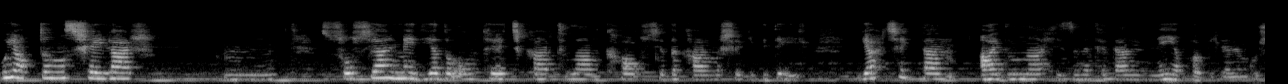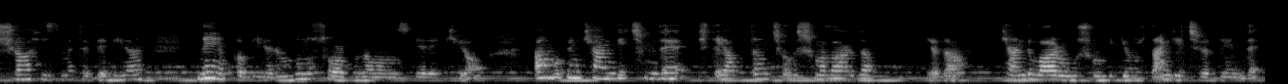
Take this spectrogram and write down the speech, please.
Bu yaptığımız şeyler sosyal medyada ortaya çıkartılan kaos ya da karmaşa gibi değil. Gerçekten aydınlığa hizmet eden ne yapabilirim? Işığa hizmet edebilen ne yapabilirim? Bunu sorgulamamız gerekiyor. Ben bugün kendi içimde işte yaptığım çalışmalarda ya da kendi varoluşumu bir gözden geçirdiğimde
